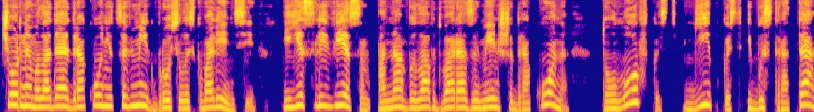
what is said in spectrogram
черная молодая драконица вмиг бросилась к Валенсии, и если весом она была в два раза меньше дракона, то ловкость, гибкость и быстрота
